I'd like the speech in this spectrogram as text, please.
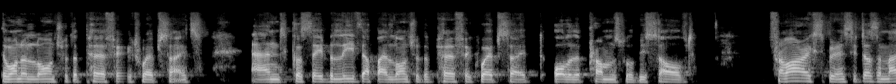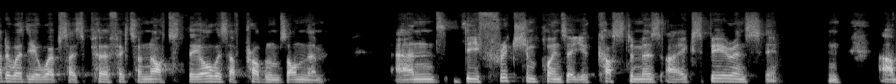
They want to launch with a perfect website. And because they believe that by launch with a perfect website, all of the problems will be solved. From our experience, it doesn't matter whether your website's perfect or not. They always have problems on them. And the friction points that your customers are experiencing are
